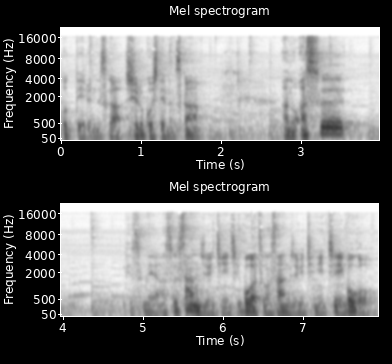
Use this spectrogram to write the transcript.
撮っているんですが収録をしてるんですがあの明日ですね明日31日5月の31日午後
